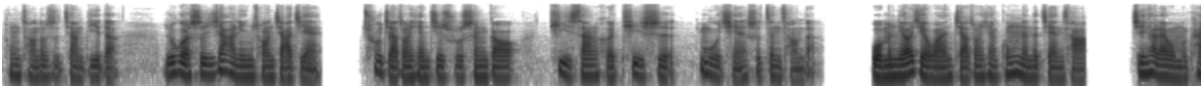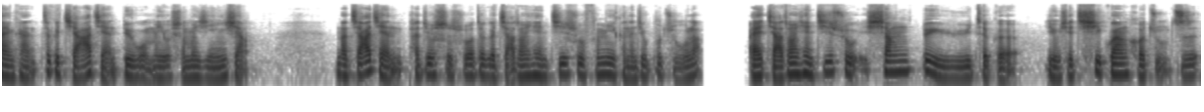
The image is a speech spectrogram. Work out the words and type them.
通常都是降低的；如果是亚临床甲减，促甲状腺激素升高，T 三和 T 四目前是正常的。我们了解完甲状腺功能的检查，接下来我们看一看这个甲减对我们有什么影响。那甲减，它就是说这个甲状腺激素分泌可能就不足了。而甲状腺激素相对于这个有些器官和组织，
